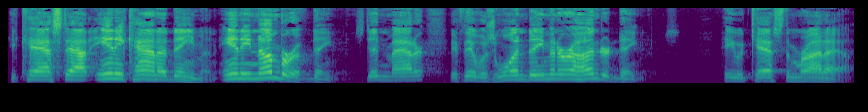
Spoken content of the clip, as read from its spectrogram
He cast out any kind of demon, any number of demons. Didn't matter if there was one demon or a hundred demons, he would cast them right out.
